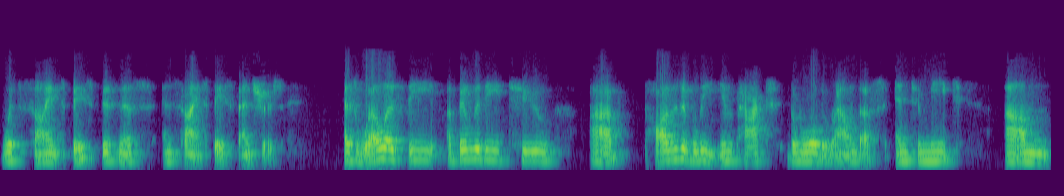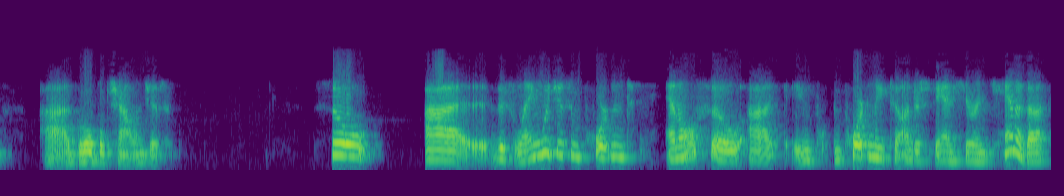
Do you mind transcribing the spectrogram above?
with science-based business and science-based ventures, as well as the ability to uh, positively impact the world around us and to meet um, uh, global challenges. So uh, this language is important and also, uh, imp importantly to understand here in Canada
